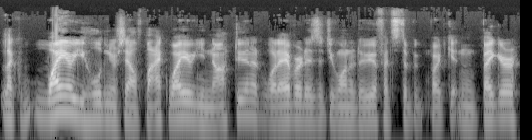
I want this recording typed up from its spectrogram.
like why are you holding yourself back why are you not doing it whatever it is that you want to do if it's about getting bigger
